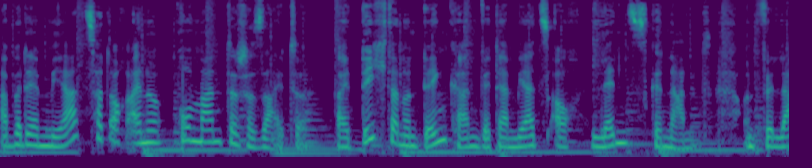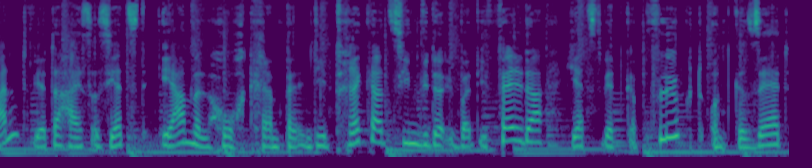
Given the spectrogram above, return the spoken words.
Aber der März hat auch eine romantische Seite. Bei Dichtern und Denkern wird der März auch Lenz genannt. Und für Landwirte heißt es jetzt Ärmel hochkrempeln. Die Trecker ziehen wieder über die Felder. Jetzt wird gepflügt und gesät,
